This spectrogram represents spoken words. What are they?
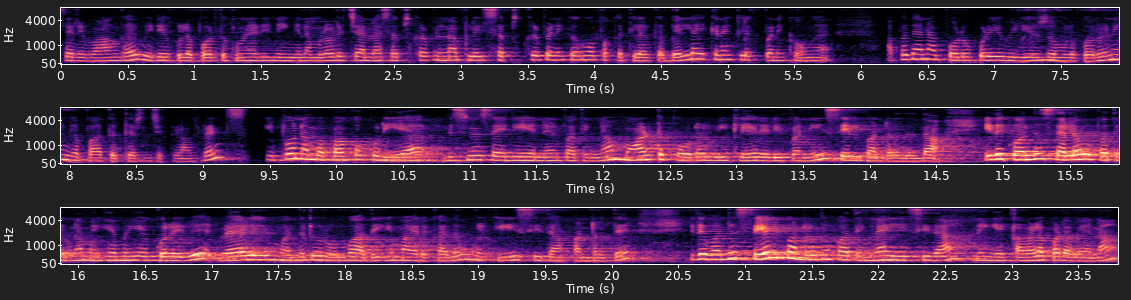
சரி வாங்க. வீடியோக்குள்ளே போகிறதுக்கு முன்னாடி நீங்கள் நம்மளோட சேனலை சப்ஸ்கிரைப் பண்ணலாம் ப்ளீஸ் சப்ஸ்கிரைப் பண்ணிக்கோங்க. பக்கத்தில் இருக்க பெல் ஐக்கனை கிளிக் பண்ணிக்கோங்க. அப்போ தான் நான் போடக்கூடிய வீடியோஸ் உங்களுக்கு வரும். நீங்கள் பார்த்து தெரிஞ்சுக்கலாம் ஃப்ரெண்ட்ஸ் இப்போ நம்ம பார்க்கக்கூடிய பிஸ்னஸ் ஐடியா என்னென்னு பார்த்தீங்கன்னா மால்ட் பவுடர் வீட்டிலேயே ரெடி பண்ணி சேல் பண்ணுறது தான் இதுக்கு வந்து செலவு பார்த்திங்கன்னா மிக மிக குறைவு. வேலையும் வந்துட்டு ரொம்ப அதிகமாக இருக்காது. உங்களுக்கு ஈஸி தான் பண்ணுறது இது வந்து சேல் பண்ணுறதும் பார்த்திங்கன்னா ஈஸி தான். நீங்கள் கவலைப்பட வேணாம்.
